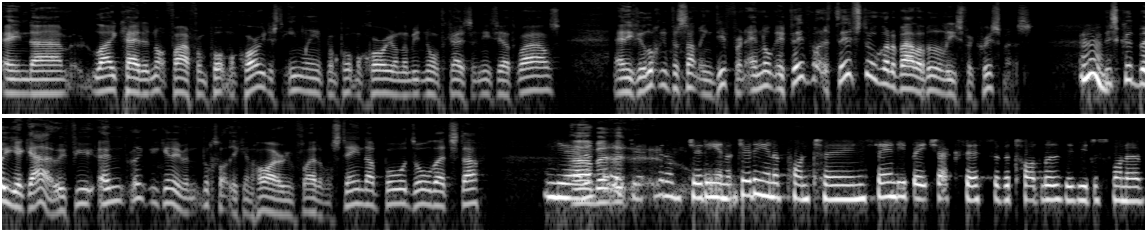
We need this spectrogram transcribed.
and um, located not far from Port Macquarie, just inland from Port Macquarie on the mid north coast of New South Wales. And if you're looking for something different, and look, if they've got, if they've still got availabilities for Christmas, Mm. this could be your go. If you and look, you can even looks like they can hire inflatable stand-up boards, all that stuff. Yeah, Uh, but, a little jetty and a jetty and a pontoon, sandy beach access for the toddlers if you just want to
